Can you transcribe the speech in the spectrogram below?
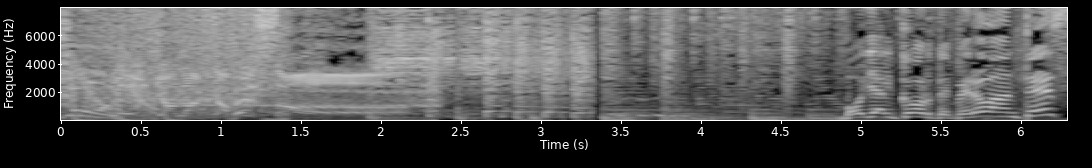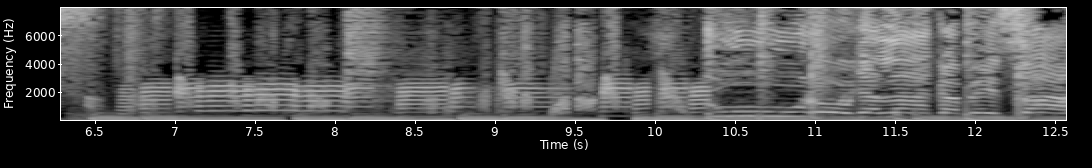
Duro ya la cabeza. Voy al corte, pero antes. Duro ya la cabeza.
